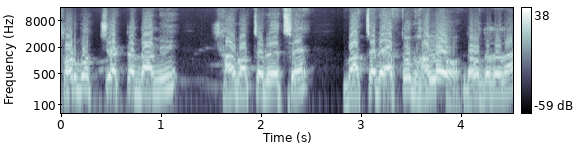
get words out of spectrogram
সর্বোচ্চ একটা দামি সার বাচ্চা রয়েছে। বাচ্চাটা এত ভালো, ধরো তো দাদা।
